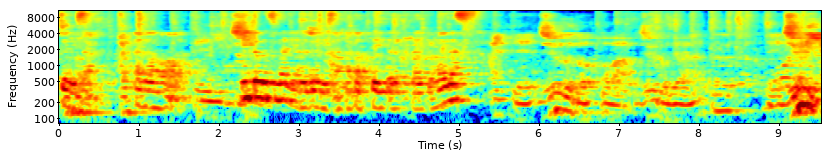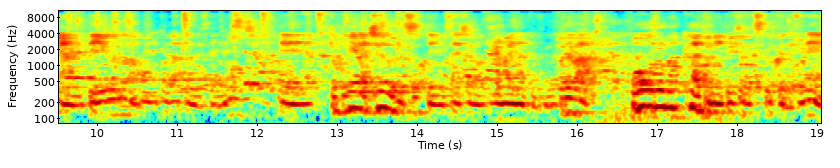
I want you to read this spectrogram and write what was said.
ジョニーさん、あのビートルズマニアのジョニーさん語っていただきたいと思います。はい、えー、柔道とは柔道ではなく、えージュリアンっていうのが本当だったんですけども、えー曲名はジュールスっていう最初の名前になってますけどこれはポール・マッカートニーという人が作ってですね、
